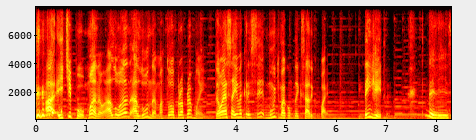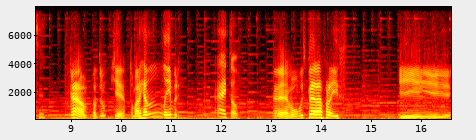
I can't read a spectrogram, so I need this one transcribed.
Ah, e tipo, mano, a, Luana, a Luna matou a própria mãe. Então essa aí vai crescer muito mais complexada que o pai. Não tem jeito. Que delícia. Ah, fazer o quê? Tomara que ela não lembre. É, então. É, vamos esperar pra isso. E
